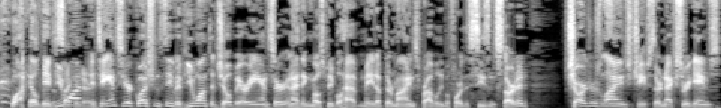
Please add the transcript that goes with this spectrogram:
wild in the secondary. want to answer your question, Steve, if you want the Joe Barry answer, and I think most people have made up their minds probably before the season started, Chargers, Lions, Chiefs, their next three games,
